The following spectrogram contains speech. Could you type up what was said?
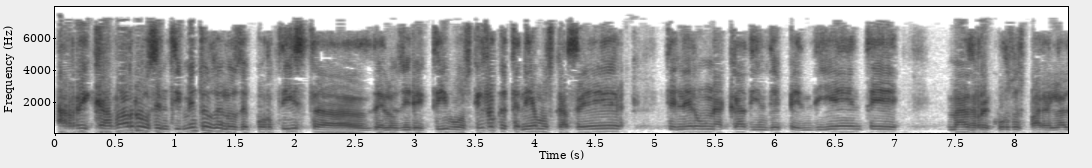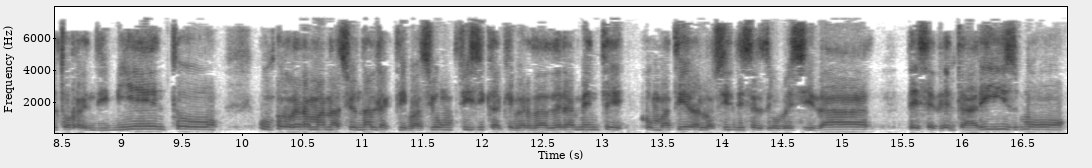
a recabar los sentimientos de los deportistas, de los directivos, qué es lo que teníamos que hacer, tener una CAD independiente, más recursos para el alto rendimiento, un programa nacional de activación física que verdaderamente combatiera los índices de obesidad, de sedentarismo,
